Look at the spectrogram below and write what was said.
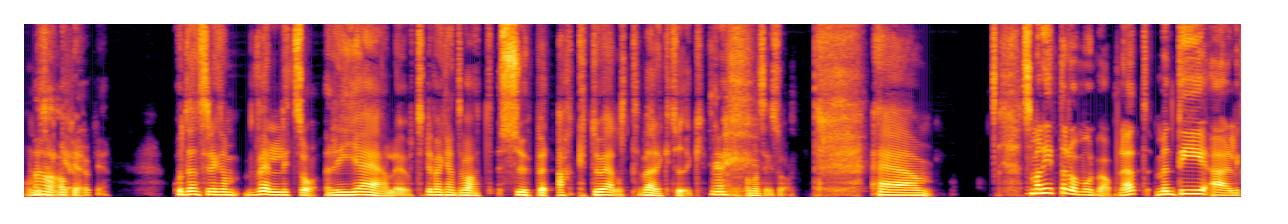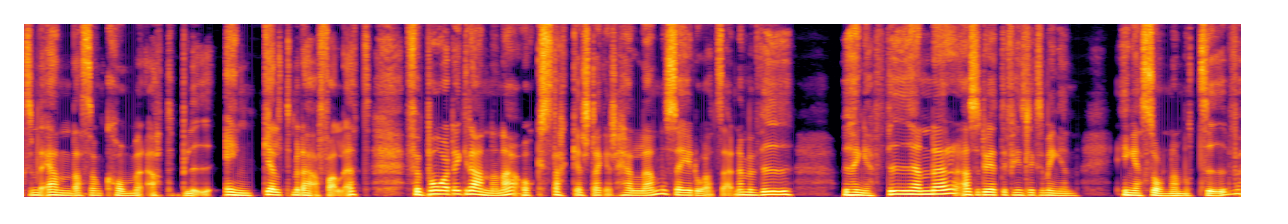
om du Aha, tänker. okej, okej. Och den ser liksom väldigt så rejäl ut. Det verkar inte vara ett superaktuellt verktyg, om man säger så. Ehm, så man hittar då mordvapnet, men det är liksom det enda som kommer att bli enkelt med det här fallet. För både grannarna och stackars, stackars Helen säger då att så här, nej men vi, vi har inga fiender, alltså du vet det finns liksom ingen, inga sådana motiv.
